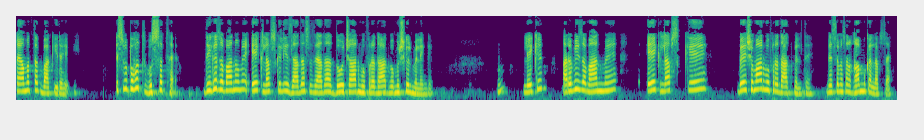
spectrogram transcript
قیامت تک باقی رہے گی۔ اس میں بہت وسط ہے۔ دیگر زبانوں میں ایک لفظ کے لیے زیادہ سے زیادہ دو، چار مفردات و مشکل ملیں گے۔ لیکن عربی زبان میں ایک لفظ کے بے شمار مفردات ملتے ہیں۔ جیسے مثلا غم کا لفظ ہے۔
